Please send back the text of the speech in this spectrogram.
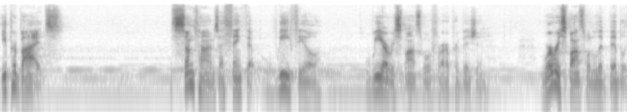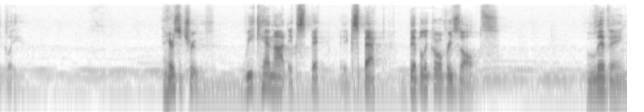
He provides. Sometimes I think that we feel we are responsible for our provision. We're responsible to live biblically. And here's the truth we cannot expect, expect biblical results living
